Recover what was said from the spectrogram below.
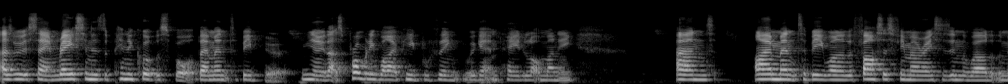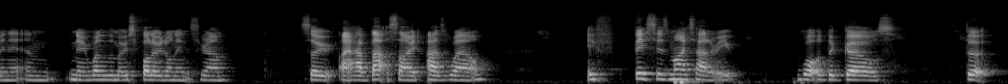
as we were saying racing is the pinnacle of the sport they're meant to be Yeah. you know that's probably why people think we're getting paid a lot of money and I'm meant to be one of the fastest female racers in the world at the minute and you know one of the most followed on Instagram. So I have that side as well. If this is my salary, what are the girls that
